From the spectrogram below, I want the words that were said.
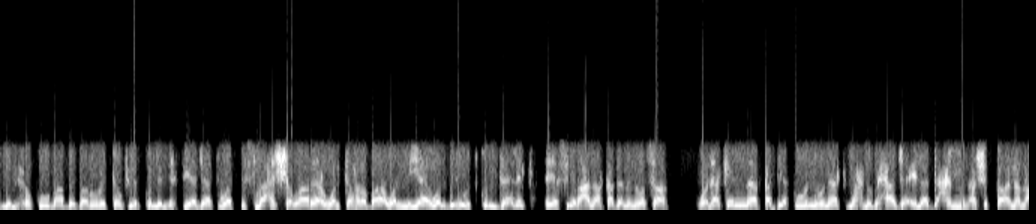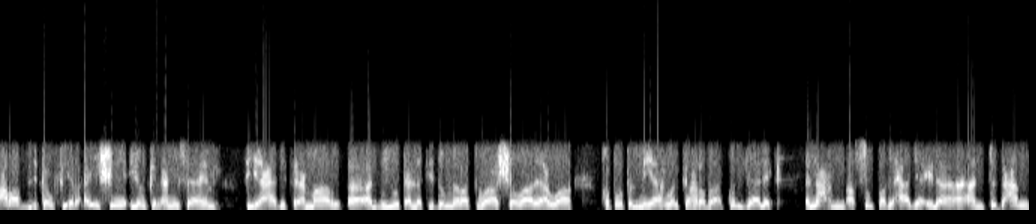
للحكومة بضرورة توفير كل الاحتياجات وإصلاح الشوارع والكهرباء والمياه والبيوت. كل ذلك يسير على قدم وساق. ولكن قد يكون هناك نحن بحاجة إلى دعم من أشقائنا العرب لتوفير أي شيء يمكن أن يساهم في إعادة إعمار آه، البيوت التي دمرت والشوارع وخطوط المياه والكهرباء كل ذلك نعم السلطة بحاجة إلى أن تدعم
